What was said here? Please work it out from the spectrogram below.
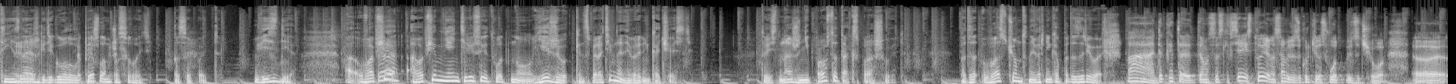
Ты не знаешь, э, где голову пеплом посылать, посыпать-то? Везде. А вообще, да. а вообще меня интересует, вот, ну, есть же конспиративная наверняка часть. То есть нас же не просто так спрашивают. Под, вас в чем-то наверняка подозревают. А, так это, там, в смысле, вся история на самом деле закрутилась вот из-за чего. Э,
